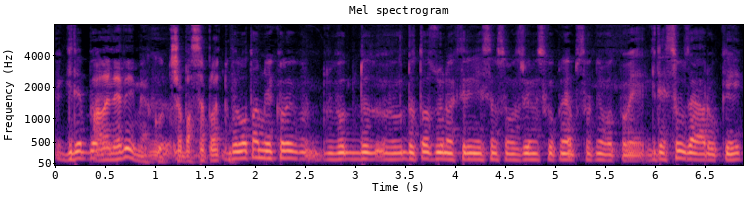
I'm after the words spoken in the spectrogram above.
kde byl, Ale nevím, jako třeba se pletu. Bylo tam několik dotazů, na které nejsem samozřejmě schopný absolutně odpovědět. Kde jsou záruky?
